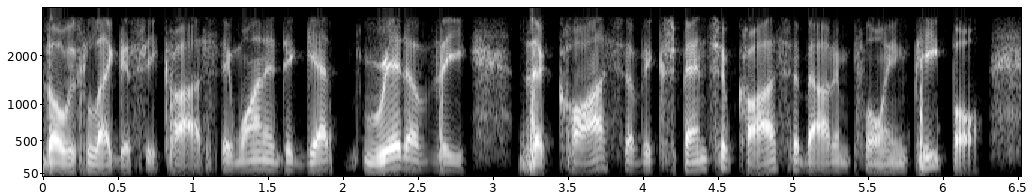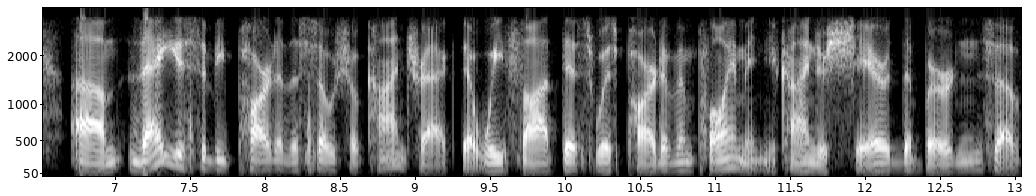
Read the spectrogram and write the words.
those legacy costs. They wanted to get rid of the the costs of expensive costs about employing people. Um, that used to be part of the social contract that we thought this was part of employment. You kind of shared the burdens of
